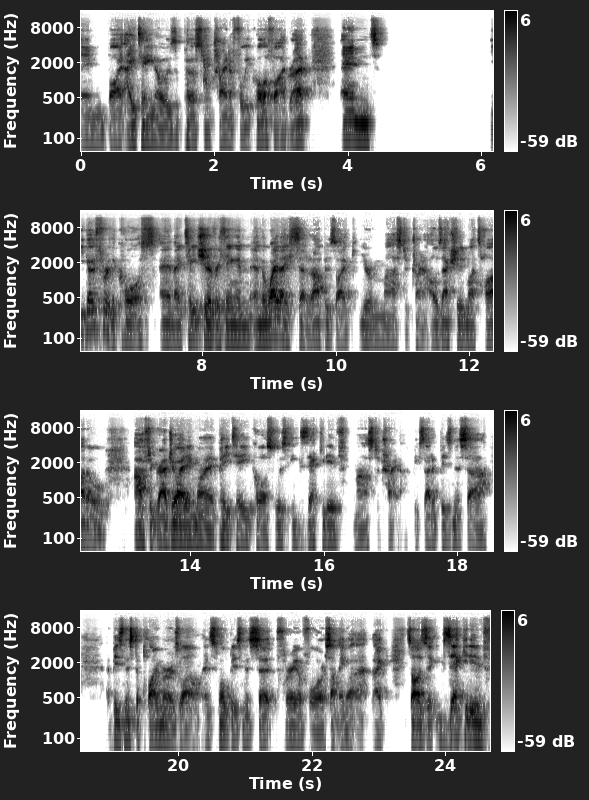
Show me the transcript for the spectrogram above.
and by 18, I was a personal trainer, fully qualified, right? And you go through the course and they teach you everything. And, and the way they set it up is like you're a master trainer. I was actually, my title after graduating my PT course was executive master trainer because I had a business uh, a business diploma as well and small business cert three or four or something like that. Like, so I was executive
